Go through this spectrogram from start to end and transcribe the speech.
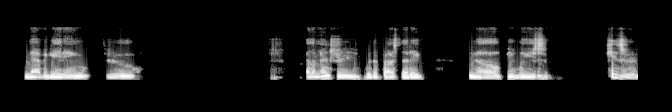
navigating through elementary with a prosthetic, you know, people used to, kids are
